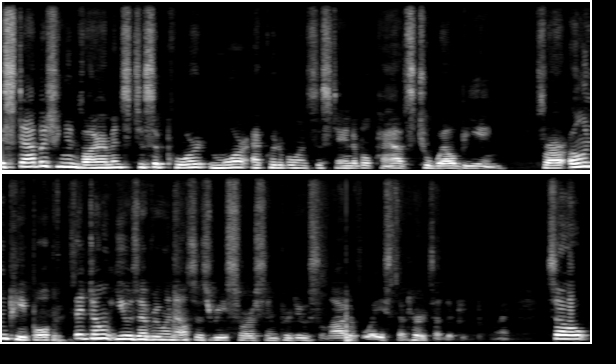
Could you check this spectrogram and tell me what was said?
establishing environments to support more equitable and sustainable paths to well being for our own people that don't use everyone else's resource and produce a lot of waste that hurts other people. Right? So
